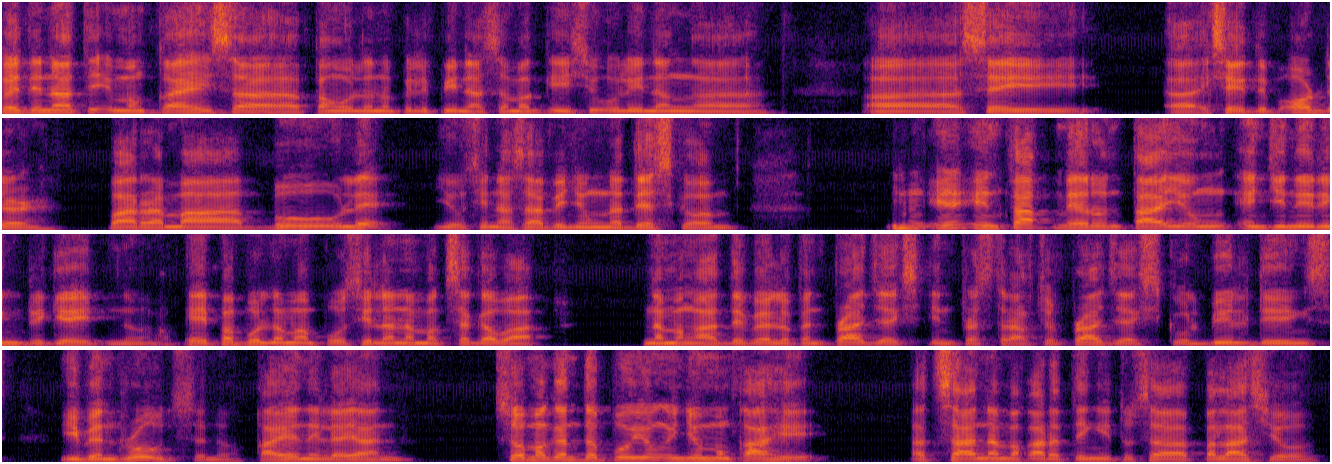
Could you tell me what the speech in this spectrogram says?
pwede natin imangkahi sa Pangulo ng Pilipinas sa mag-issue uli ng ah, ah, say ah, executive order para mabuo uli yung sinasabi niyong na DESCOM. In, in fact, meron tayong engineering brigade, no. Capable naman po sila na magsagawa ng mga development projects, infrastructure projects, school buildings, even roads, ano. Kaya nila 'yan. So maganda po yung inyong mungkahi at sana makarating ito sa palasyo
